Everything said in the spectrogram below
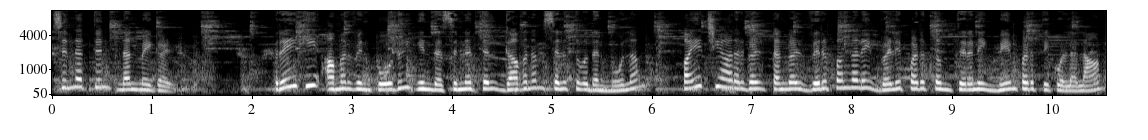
சின்னத்தின் நன்மைகள். ரேகி அமர்வின் போது இந்த சின்னத்தில் கவனம் செலுத்துவதன் மூலம் பயிற்சியாளர்கள் தங்கள் விருப்பங்களை வெளிப்படுத்தும் திறனை மேம்படுத்திக் கொள்ளலாம்.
